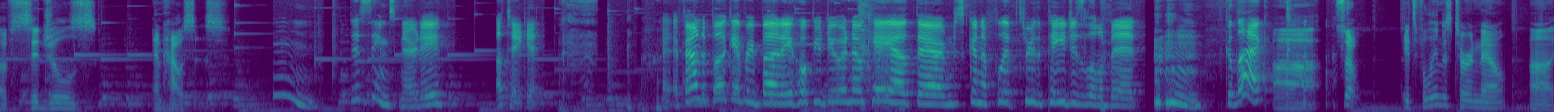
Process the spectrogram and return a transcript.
of sigils and houses Hmm. This seems nerdy. I'll take it. I found a book, everybody. Hope you're doing okay out there. I'm just gonna flip through the pages a little bit. Good luck. Uh, so it's Felina's turn now. Uh,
